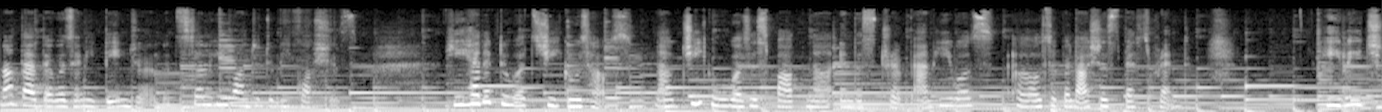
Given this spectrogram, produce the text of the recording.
Not that there was any danger, but still he wanted to be cautious. He headed towards Chiku's house. Now, Chiku was his partner in this trip and he was uh, also Palash's best friend. He reached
